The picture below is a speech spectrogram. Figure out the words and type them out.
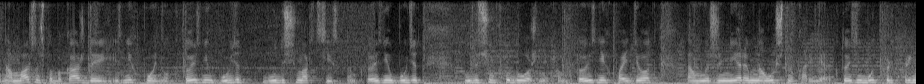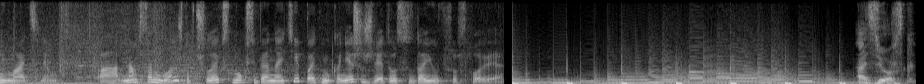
Нам важно, чтобы каждый из них понял, кто из них будет будущим артистом, кто из них будет будущим художником, кто из них пойдет там, инженером в научную карьеру, кто из них будет предпринимателем. А нам самое главное, чтобы человек смог себя найти, поэтому, конечно же, для этого создаются условия. Озерск.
